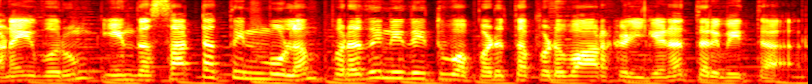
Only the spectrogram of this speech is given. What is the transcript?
அனைவரும் இந்த சட்டத்தின் மூலம் பிரதிநிதித்துவப்படுத்தப்படுவார்கள் என தெரிவித்தார்.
